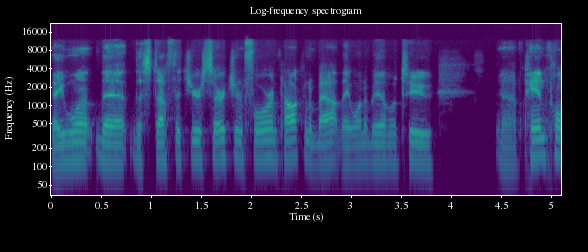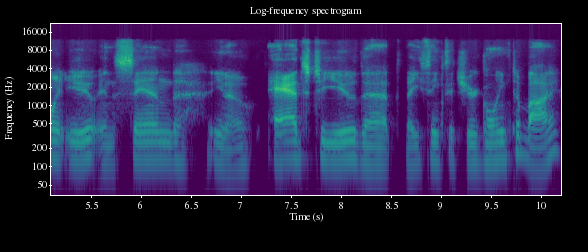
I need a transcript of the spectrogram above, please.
they want the the stuff that you're searching for and talking about they want to be able to uh, pinpoint you and send you know ads to you that they think that you're going to buy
